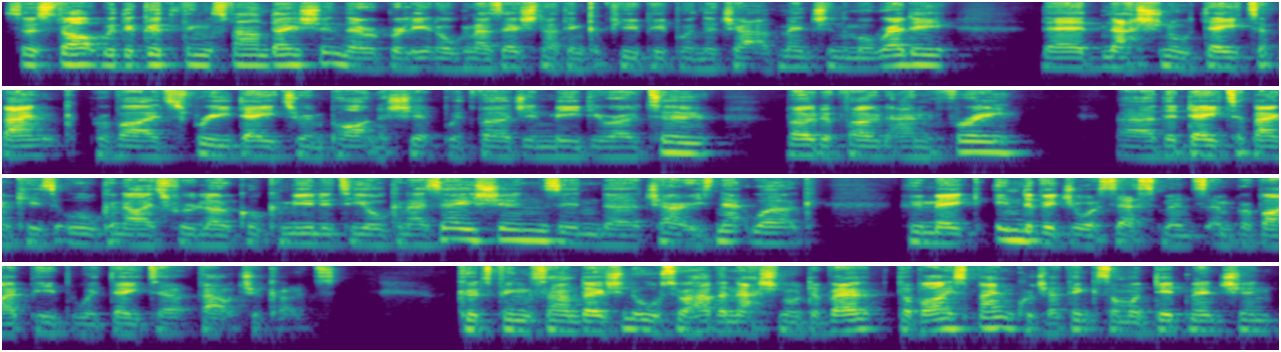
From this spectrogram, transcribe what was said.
So start with the Good Things Foundation. They're a brilliant organization. I think a few people in the chat have mentioned them already. Their national data bank provides free data in partnership with Virgin Media O2, Vodafone and Three. Uh, the data bank is organized through local community organizations in the charities network who make individual assessments and provide people with data voucher codes. Good Things Foundation also have a national de device bank, which I think someone did mention.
